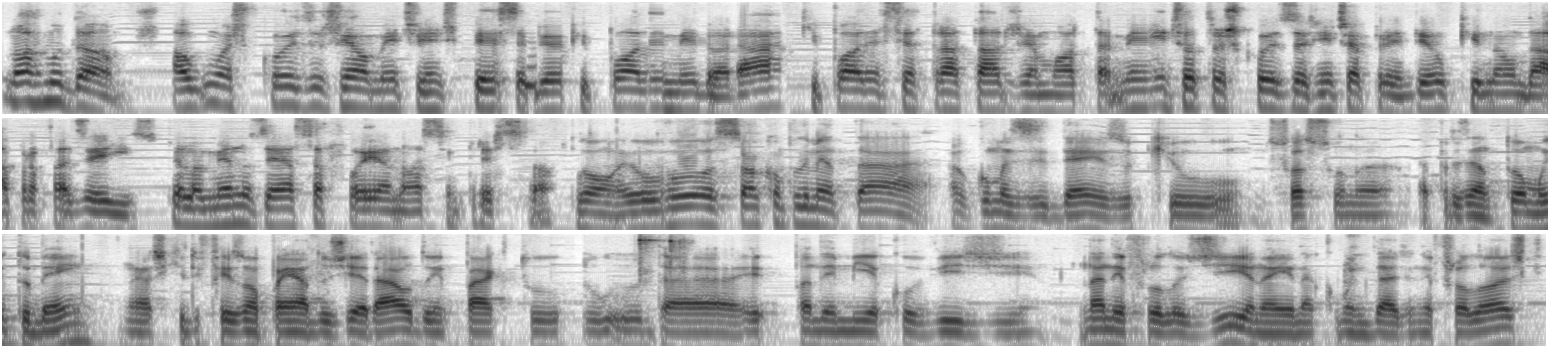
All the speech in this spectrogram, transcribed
nós mudamos. Algumas coisas realmente a gente percebeu que podem melhorar, que podem ser tratadas remotamente, outras coisas a gente aprendeu que não dá para fazer isso. Pelo menos essa foi a nossa impressão. Bom, eu vou só complementar algumas ideias do que o Suassuna apresentou muito bem. Acho que ele fez um apanhado geral do impacto do, da pandemia Covid na nefrologia né, e na comunidade nefrológica.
